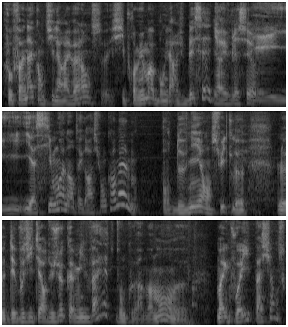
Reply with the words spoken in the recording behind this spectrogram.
Fofana, quand il arrive à Lens, les six premiers mois, bon, il arrive blessé. Il arrive blessé. Et il y a six mois d'intégration quand même pour devenir ensuite le, le, dépositaire du jeu comme il va être. Donc à un moment. Mike Wai, patience.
